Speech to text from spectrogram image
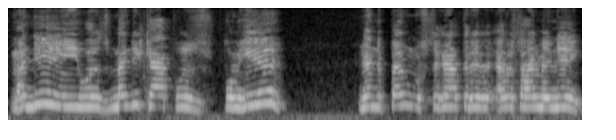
my knee was, my kneecap was from here, and then the bone was sticking out to the other side of my knee.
